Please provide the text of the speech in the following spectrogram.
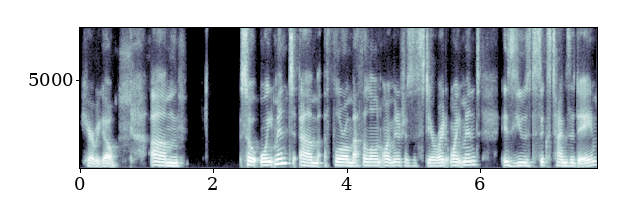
here we go. Um, so ointment, um, fluorometholone ointment, which is a steroid ointment, is used six times a day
